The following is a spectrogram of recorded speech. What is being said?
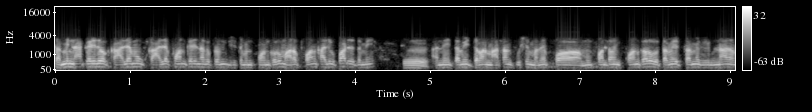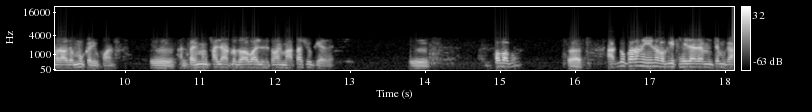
તમે ના કરી દો કાલે હું કાલે ફોન કરી નાખું પ્રમુખ તમને ફોન કરું મારો ફોન ખાલી ઉપાડજો તમે. અને તમે તમારા માતાને પૂછીને મને હું ફોન તમને ફોન કરું તમે તમે ના નંબર આવે તો હું કર્યું ફોન અને તમે મને ખાલી આટલો જવાબ આપી તમારી માતા શું કહે છે? હો બાપુ. આટલું કરો ને એને વગી થઈ જાય એમ કેમ કે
